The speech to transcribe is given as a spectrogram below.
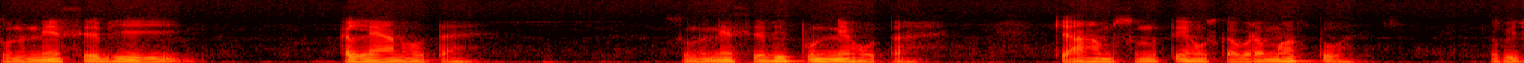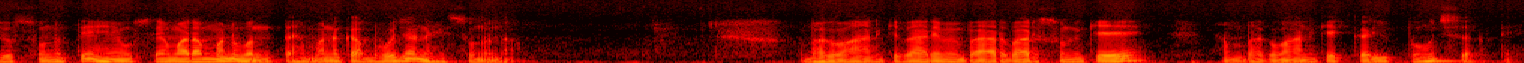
सुनने से भी कल्याण होता है। सुनने से भी पुण्य होता है। क्या हम सुनते हैं उसका बड़ा महत्व है? क्योंकि जो सुनते हैं, उससे हमारा मन बनता है। मन का भोजन है सुनना। भगवान के बारे में बार बार सुन के हम भगवान के करीब पहुँच सकते हैं।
